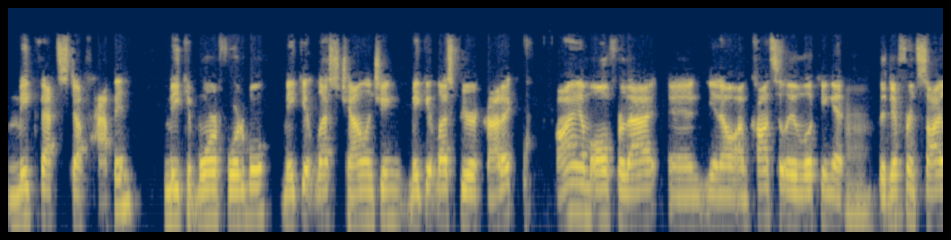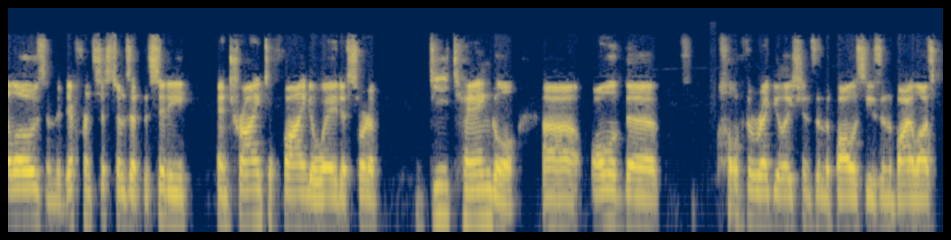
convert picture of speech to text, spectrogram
make that stuff happen? Make it more affordable, make it less challenging, make it less bureaucratic. I am all for that. And, you know, I'm constantly looking at mm-hmm. the different silos and the different systems at the city and trying to find a way to sort of detangle uh, all of the all of the regulations and the policies and the bylaws,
